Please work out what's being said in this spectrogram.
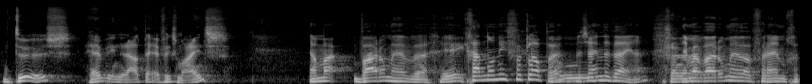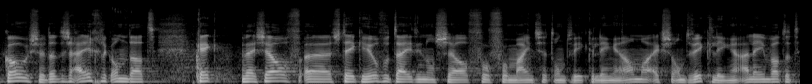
Dus hebben we inderdaad bij FX Minds... Nou, maar waarom hebben we... Ik ga het nog niet verklappen, Oh. we zijn er bijna. Zijn Nee, maar waarom hebben we voor hem gekozen? Dat is eigenlijk omdat... Kijk, wij zelf eh, steken heel veel tijd in onszelf voor, voor mindsetontwikkelingen. En allemaal extra ontwikkelingen. Alleen wat het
